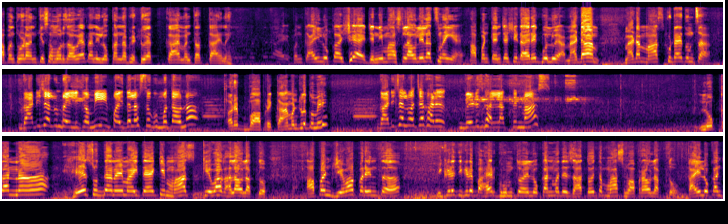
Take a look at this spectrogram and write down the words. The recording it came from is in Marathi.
आपण थोडं आणखी समोर जाऊयात आणि लोकांना भेटूयात काय म्हणतात काय नाही. आहे, पण काही लोक असे आहेत ज्यांनी मास्क लावलेलाच नाही आहे. आपण त्यांच्याशी डायरेक्ट बोलूया. मॅडम मॅडम मास्क कुठे आहे तुमचा? गाडी चालून राहिली का मी? पैदल असतं घुमत आहो ना. अरे बापरे काय म्हटलं तुम्ही? गाडी चालवायच्या खाली वेळेस घालायला लागते मास्क? लोकांना हे सुद्धा नाही माहीत आहे की मास्क केव्हा घालावा लागतो. आपण जेव्हापर्यंत इकडे तिकडे बाहेर घुमतोय लोकांमध्ये जातोय तर मास्क वापरावा लागतो. काही लोकांची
